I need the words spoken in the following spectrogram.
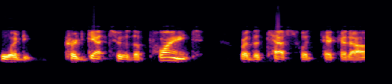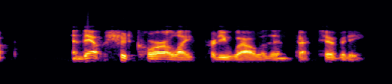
would could get to the point where the test would pick it up, and that should correlate pretty well with infectivity.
